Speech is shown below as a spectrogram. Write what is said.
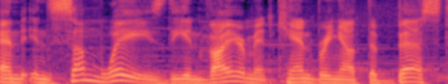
and in some ways, the environment can bring out the best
